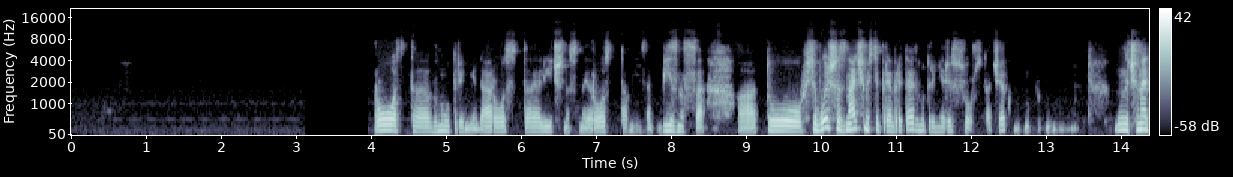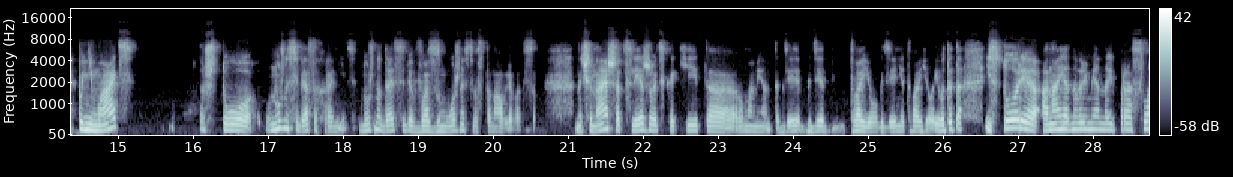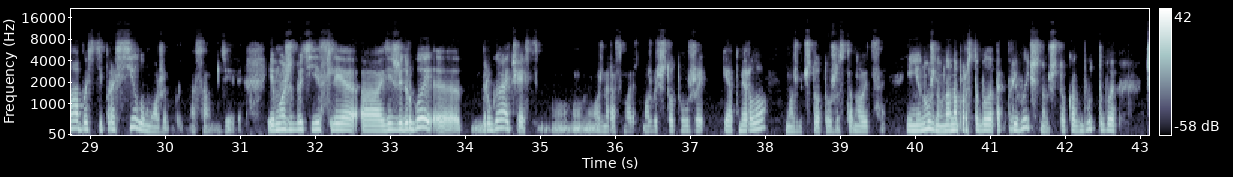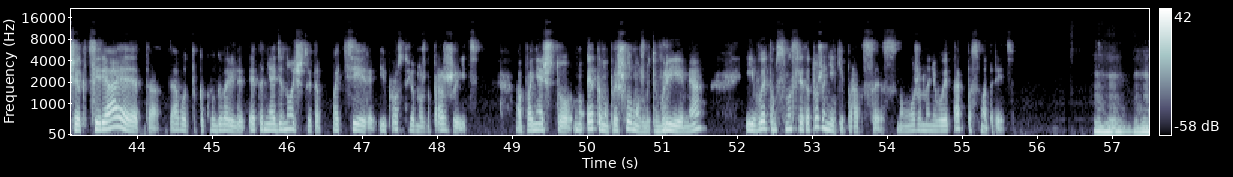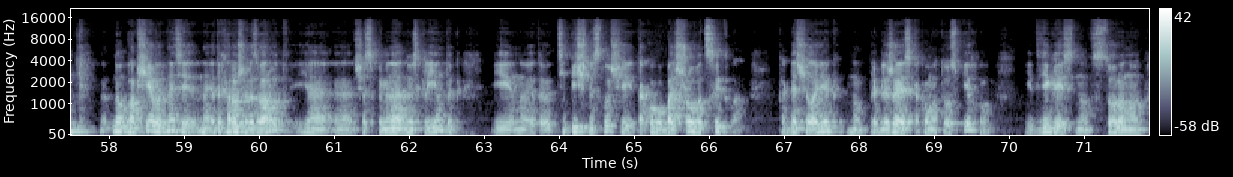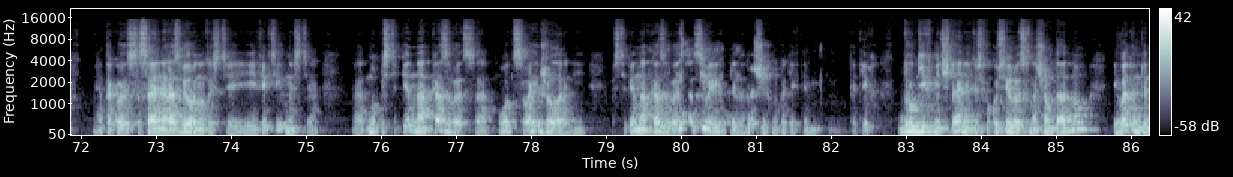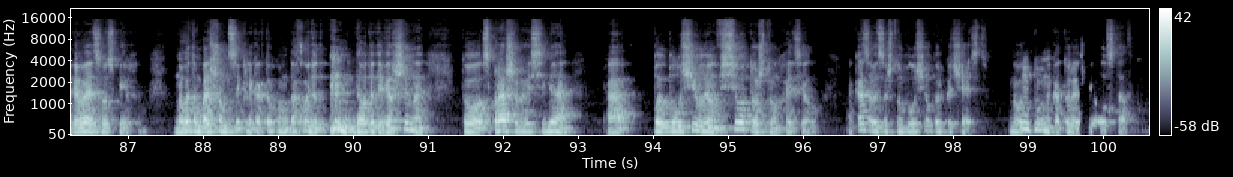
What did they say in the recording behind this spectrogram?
рост э, внутренний, да, рост э, личностный, рост там, не знаю, бизнеса, а, то все больше значимости приобретает внутренний ресурс. Да, человек начинает понимать, что нужно себя сохранить, нужно дать себе возможность восстанавливаться. Начинаешь отслеживать какие-то моменты, где, где твое, где не твое. И вот эта история, она и одновременно и про слабость, и про силу может быть на самом деле. И может быть, если э, здесь же и другой, э, другая часть можно рассмотреть, может быть, что-то уже и отмерло, может быть, что-то уже становится и ненужным, но она просто была так привычным, что как будто бы человек, теряя это, да, вот как вы говорили, это не одиночество, это потеря, и просто ее нужно прожить, а понять, что ну, этому пришло, может быть, время, и в этом смысле это тоже некий процесс, мы можем на него и так посмотреть. Угу, угу. Ну, вообще, вот знаете, это хороший разворот. Я э, сейчас вспоминаю одну из клиенток, и ну, это типичный случай такого большого цикла когда человек, ну, приближаясь к какому-то успеху и двигаясь ну, в сторону такой социальной развернутости и эффективности, э, ну, постепенно отказывается от своих желаний, постепенно отказывается от своих предыдущих, ну, каких-то таких других мечтаний, то есть фокусируется на чем-то одном и в этом добивается успеха. Но в этом большом цикле, как только он доходит до вот этой вершины, то спрашивая себя, а получил ли он все то, что он хотел, оказывается, что он получил только часть, ну, вот ту, на которую сделал ставку.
